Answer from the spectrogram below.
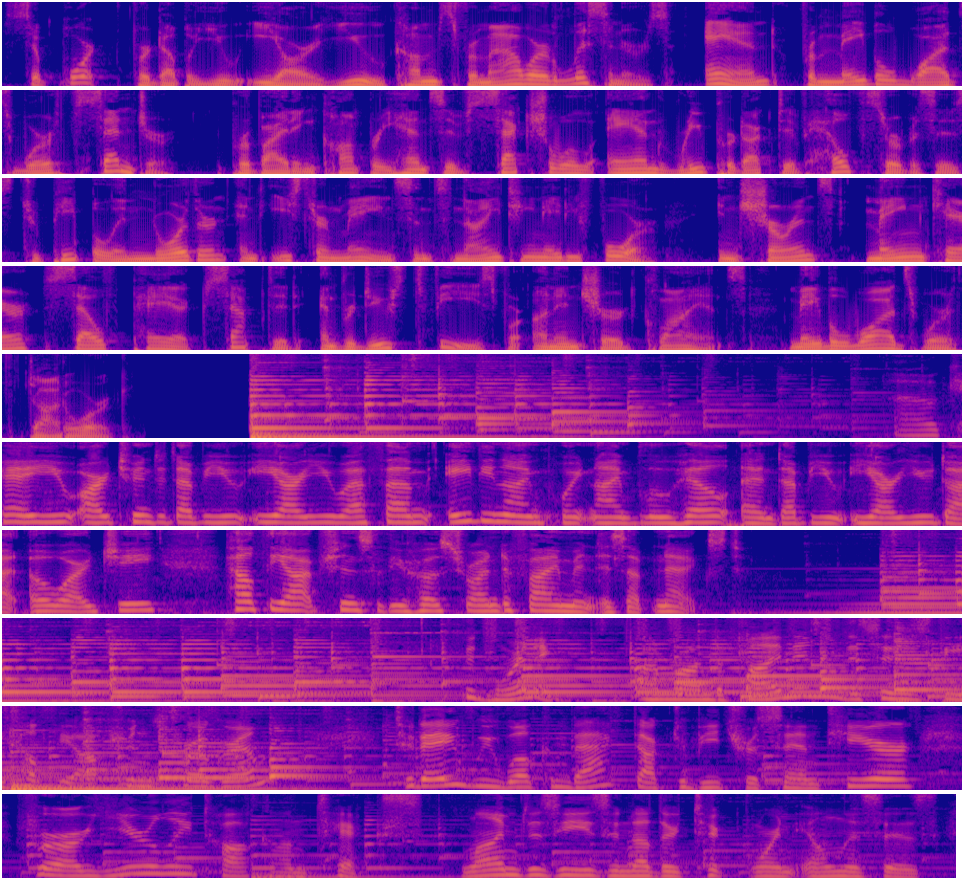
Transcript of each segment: Support for WERU comes from our listeners and from Mabel Wadsworth Center, providing comprehensive sexual and reproductive health services to people in northern and eastern Maine since 1984. Insurance, MaineCare, self pay accepted, and reduced fees for uninsured clients. MabelWadsworth.org. Okay, you are tuned to WERU FM 89.9 Blue Hill and WERU.org. Healthy Options with your host, Rhonda Feinman, is up next. Good morning. I'm Rhonda Feinman. This is the Healthy Options program. Today, we welcome back Dr. Beatrice Szantyr for our yearly talk on ticks, Lyme disease, and other tick borne illnesses.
